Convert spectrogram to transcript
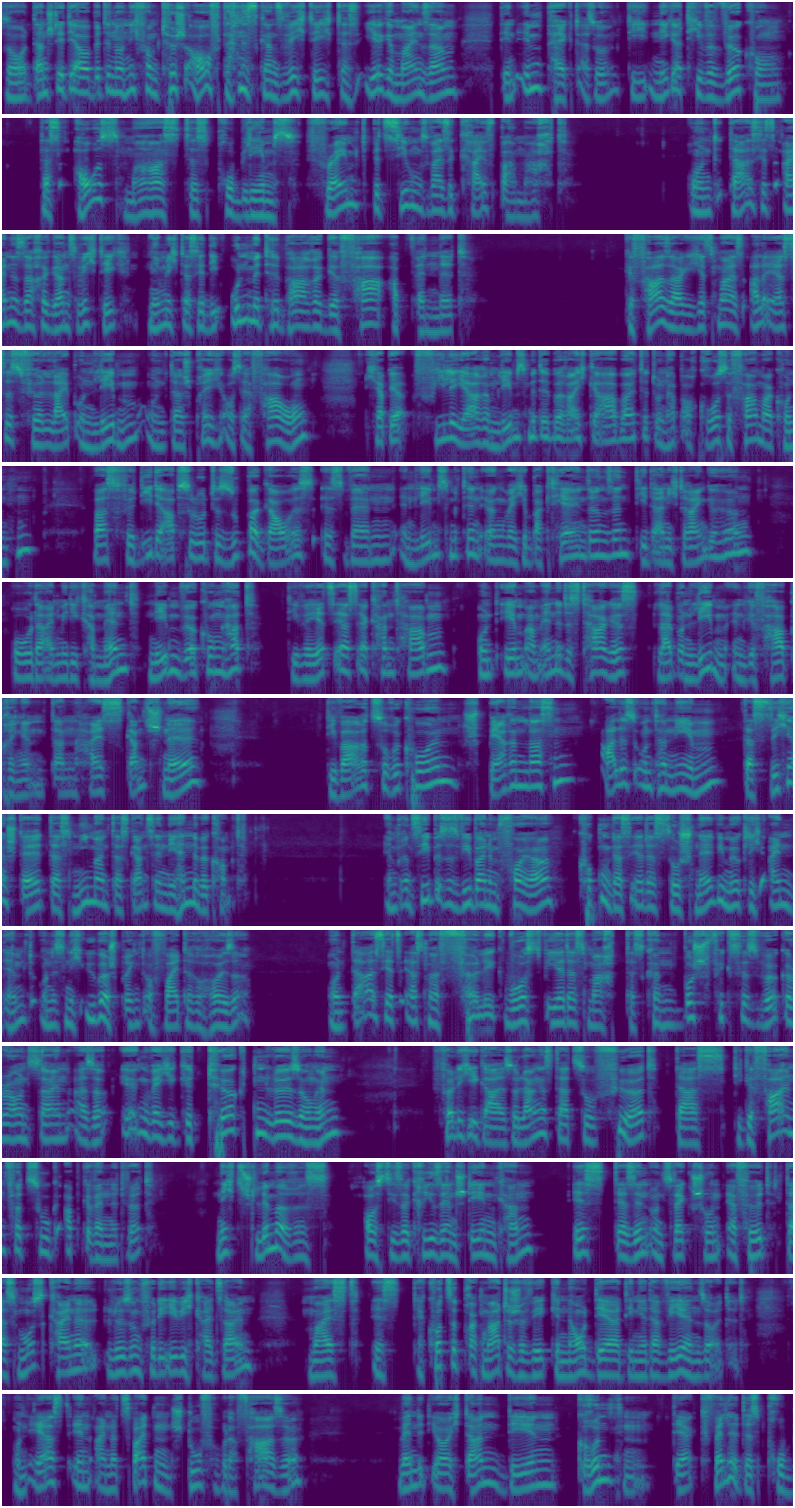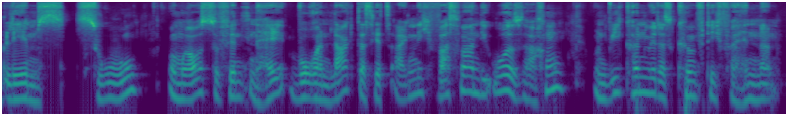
So, dann steht ihr aber bitte noch nicht vom Tisch auf. Dann ist ganz wichtig, dass ihr gemeinsam den Impact, also die negative Wirkung, das Ausmaß des Problems framed beziehungsweise greifbar macht. Und da ist jetzt eine Sache ganz wichtig, nämlich, dass ihr die unmittelbare Gefahr abwendet. Gefahr sage ich jetzt mal als allererstes für Leib und Leben und da spreche ich aus Erfahrung. Ich habe ja viele Jahre im Lebensmittelbereich gearbeitet und habe auch große Pharmakunden. Was für die der absolute Super-GAU ist, ist, wenn in Lebensmitteln irgendwelche Bakterien drin sind, die da nicht reingehören oder ein Medikament Nebenwirkungen hat, die wir jetzt erst erkannt haben und eben am Ende des Tages Leib und Leben in Gefahr bringen, dann heißt es ganz schnell, die Ware zurückholen, sperren lassen, alles unternehmen, das sicherstellt, dass niemand das Ganze in die Hände bekommt. Im Prinzip ist es wie bei einem Feuer, gucken, dass er das so schnell wie möglich eindämmt und es nicht überspringt auf weitere Häuser. Und da ist jetzt erstmal völlig Wurst, wie er das macht. Das können Bushfixes, Workarounds sein, also irgendwelche getürkten Lösungen. Völlig egal, solange es dazu führt, dass die Gefahr in Verzug abgewendet wird, nichts Schlimmeres aus dieser Krise entstehen kann, ist der Sinn und Zweck schon erfüllt. Das muss keine Lösung für die Ewigkeit sein. Meist ist der kurze pragmatische Weg genau der, den ihr da wählen solltet. Und erst in einer zweiten Stufe oder Phase wendet ihr euch dann den Gründen der Quelle des Problems zu, um herauszufinden, hey, woran lag das jetzt eigentlich? Was waren die Ursachen und wie können wir das künftig verhindern?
